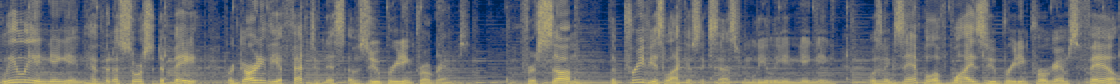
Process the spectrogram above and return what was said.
Le Le and Ying Ying have been a source of debate regarding the effectiveness of zoo breeding programs. For some, the previous lack of success from Le Le and Ying Ying was an example of why zoo breeding programs fail.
